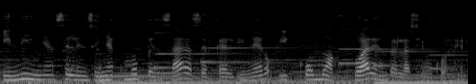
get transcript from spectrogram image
y niña se le enseña cómo pensar acerca del dinero y cómo actuar en relación con él.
